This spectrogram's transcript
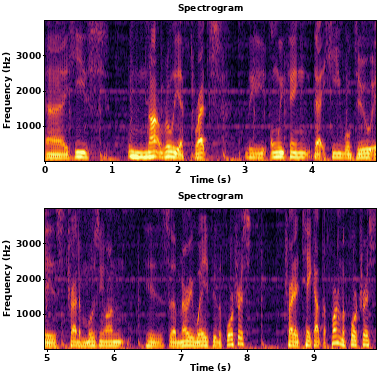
Uh, he's not really a threat. The only thing that he will do is try to mosey on his uh, merry way through the fortress, try to take out the front of the fortress,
